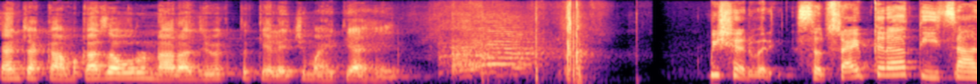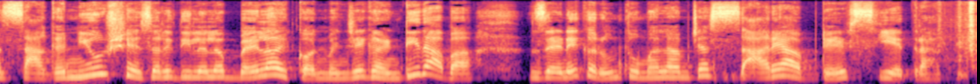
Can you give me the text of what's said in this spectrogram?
यांच्या कामकाजावरून नाराजी व्यक्त केल्याची माहिती आहे. मी शर्वरी. सबस्क्राईब करा तिचा जागा न्यूज शेजारी दिलेलं बेल आयकॉन म्हणजे घंटी दाबा जेणेकरून तुम्हाला आमच्या साऱ्या अपडेट्स येत राहतील.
